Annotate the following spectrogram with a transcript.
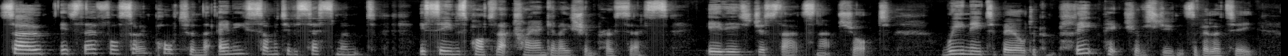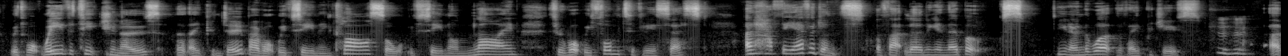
So it's therefore so important that any summative assessment is seen as part of that triangulation process. It is just that snapshot. We need to build a complete picture of a student's ability with what we, the teacher, knows that they can do by what we've seen in class or what we've seen online, through what we formatively assessed, and have the evidence of that learning in their books, you know, in the work that they produce. Mm-hmm. Uh,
